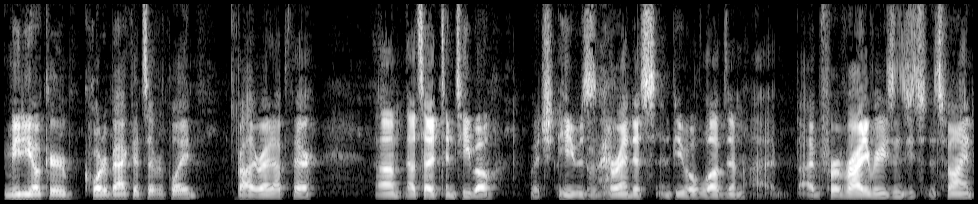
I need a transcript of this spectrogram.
mediocre quarterback that's ever played. Probably right up there. Um, outside of Tim Tebow, which he was horrendous and people loved him. I, I, for a variety of reasons, he's, it's fine.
